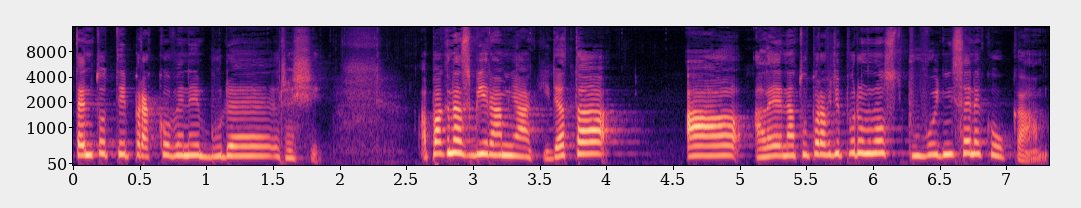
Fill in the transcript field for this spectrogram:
tento typ rakoviny bude řešit. A pak nazbírám nějaký data a, ale na tu pravděpodobnost původní se nekoukám.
